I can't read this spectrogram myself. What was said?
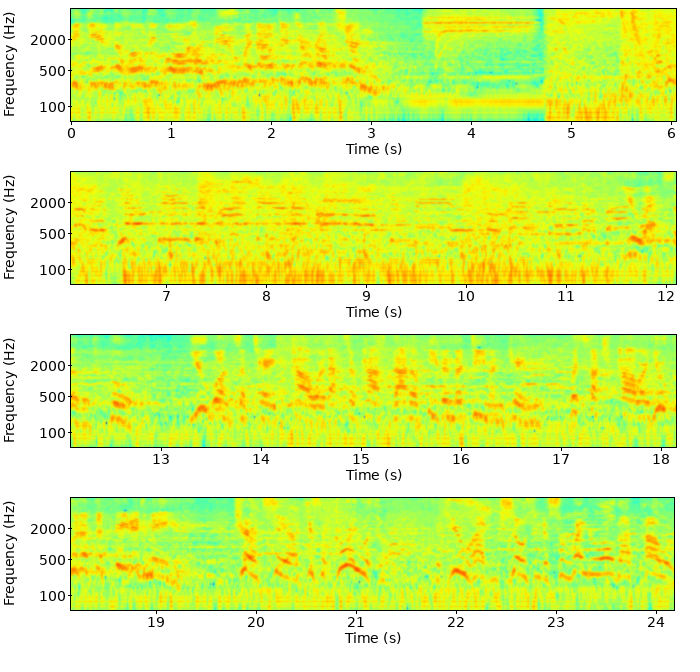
and begin the Holy War anew without interruption! You absolute fool! You once obtained power that surpassed that of even the Demon King. With such power, you could have defeated me! Can't say I disagree with her. If you hadn't chosen to surrender all that power,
